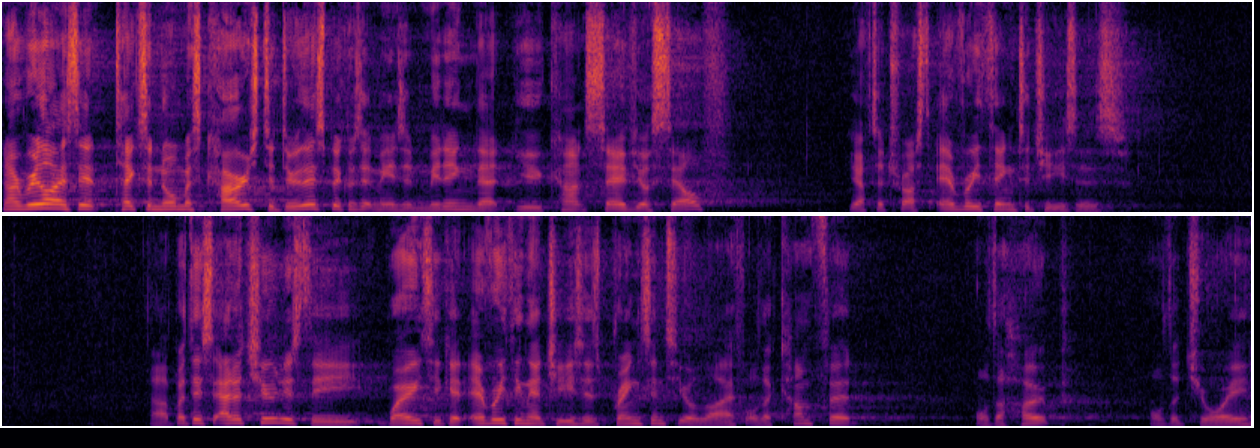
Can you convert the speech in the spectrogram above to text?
And I realize it takes enormous courage to do this because it means admitting that you can't save yourself. You have to trust everything to Jesus. Uh, but this attitude is the way to get everything that Jesus brings into your life, all the comfort, all the hope, all the joy.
